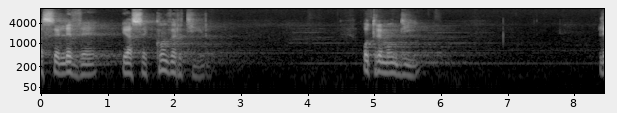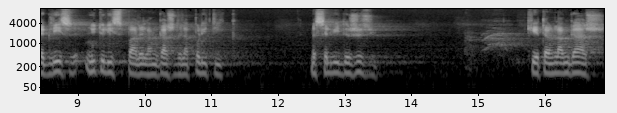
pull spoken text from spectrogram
à se lever et à se convertir. Autrement dit, l'Église n'utilise pas le langage de la politique, mais celui de Jésus, qui est un langage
